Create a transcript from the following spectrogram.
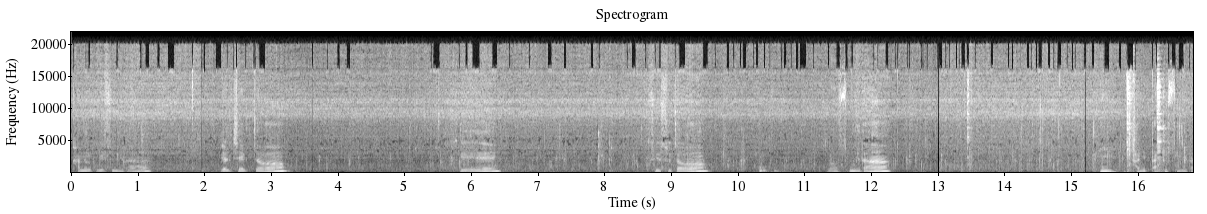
간을 보겠습니다. 멸치 액젓 예, 새수저 넣었습니다. 음, 간이 딱 좋습니다.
